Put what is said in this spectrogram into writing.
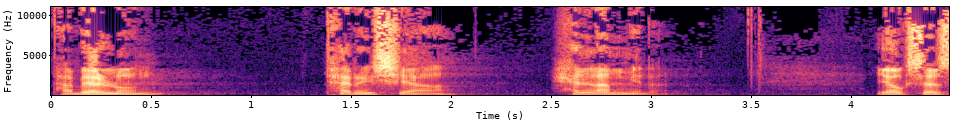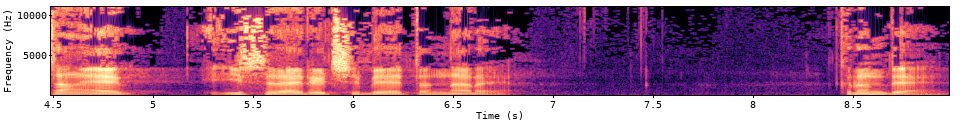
바벨론, 페르시아, 헬라입니다. 역사상 이스라엘을 지배했던 나라예요. 그런데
